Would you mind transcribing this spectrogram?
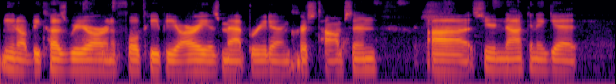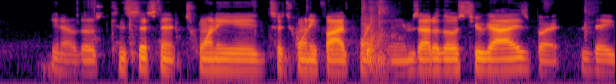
you know, because we are in a full PPR, has Matt Breida and Chris Thompson. Uh, so you're not going to get, you know, those consistent 20 to 25 point games out of those two guys, but they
